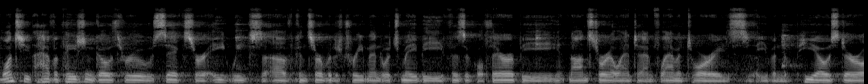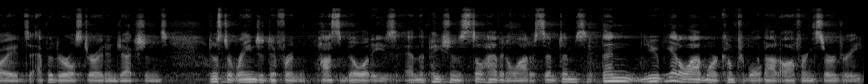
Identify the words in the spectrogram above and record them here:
Once you have a patient go through six or eight weeks of conservative treatment, which may be physical therapy, nonsteroidal anti inflammatories, even PO steroids, epidural steroid injections, just a range of different possibilities, and the patient is still having a lot of symptoms, then you get a lot more comfortable about offering surgery.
